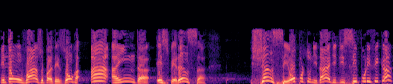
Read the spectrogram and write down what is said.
Então, um vaso para desonra, há ainda esperança, chance, oportunidade de se purificar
